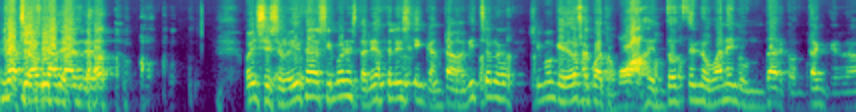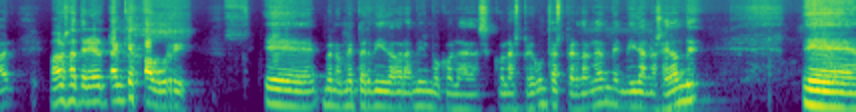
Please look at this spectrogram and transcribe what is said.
no, no, Oye, si se lo dice a Simón, estaría Zelensky encantado. Ha dicho Simón que de dos a cuatro. Entonces nos van a inundar con tanques. Vamos a tener tanques para aburrir. Eh, bueno, me he perdido ahora mismo con las, con las preguntas, perdonadme, me he ido a no sé dónde. Eh,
